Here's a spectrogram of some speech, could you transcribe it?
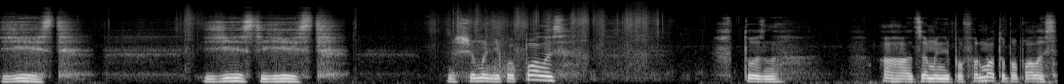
Єсть. Єсть, єсть. Ну, Що мені попалось? Хто знає. Ага, це мені по формату попалась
